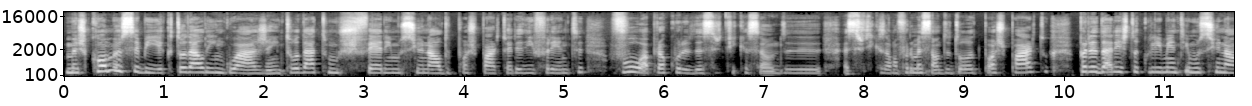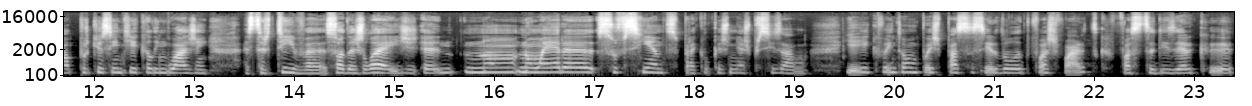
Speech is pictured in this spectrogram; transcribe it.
mas como eu sabia que toda a linguagem, toda a atmosfera emocional do pós-parto era diferente, vou à procura da certificação de a certificação, a formação de doula de pós-parto para dar este acolhimento emocional, porque eu sentia que a linguagem assertiva, só das leis, eh, não, não era suficiente para aquilo que as mulheres precisavam. E aí que então depois passa a ser doula de pós-parto, que posso-te dizer que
